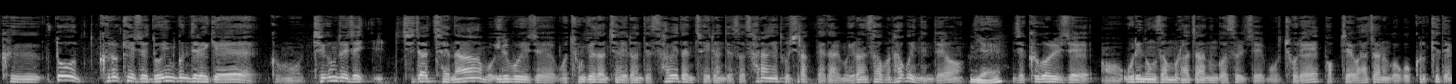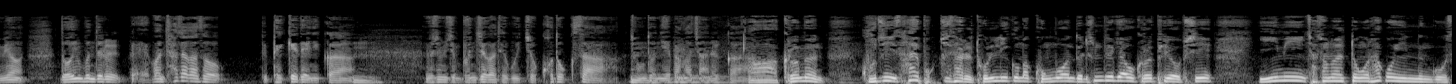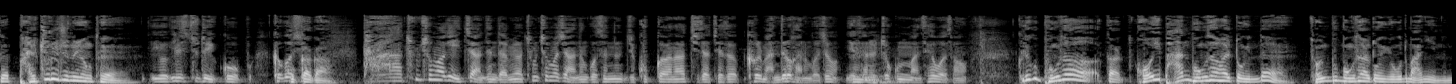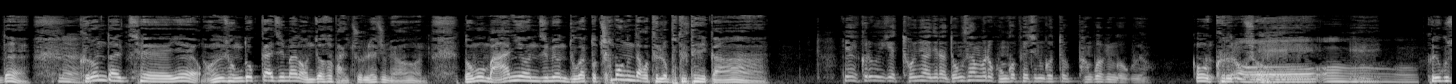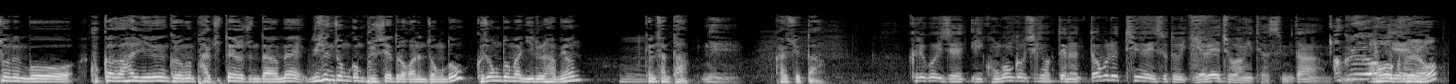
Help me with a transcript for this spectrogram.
그, 또, 그렇게 이제 노인분들에게, 그 뭐, 지금도 이제 지자체나 뭐 일부 이제 뭐 종교단체나 이런 데 사회단체 이런 데서 사랑의 도시락 배달 뭐 이런 사업은 하고 있는데요. 예. 이제 그걸 이제, 어, 우리 농산물 하자는 것을 이제 뭐 조례, 법제화 하자는 거고 그렇게 되면 노인분들을 매번 찾아가서 뵙게 되니까 음. 요즘 이제 문제가 되고 있죠. 고독사 정도는 예방하지 않을까. 아, 그러면 굳이 사회복지사를 돌리고 막 공무원들을 힘들게 하고 그럴 필요 없이 이미 자선 활동을 하고 있는 곳에 발주를 주는 형태. 일 수도 있고 그것이 국가가. 다 촘촘하게 있지 않는다면 촘촘하지 않은 곳은 이제 국가나 지자체에서 그걸 만들어 가는 거죠. 예산을 음. 조금만 세워서 그리고 봉사, 그러니까 거의 반 봉사 활동인데 전부 봉사 활동의 경우도 많이 있는데 네. 그런 단체에 어느 정도까지만 얹어서 발주를 해주면 너무 많이 얹으면 누가 또 처먹는다고 들러붙을 테니까. 예 그리고 이게 돈이 아니라 농산물을 공급해 주는 것도 방법인 거고요. 어, 그렇죠. 어, 예. 어. 그리고서는 뭐 국가가 할 일은 그러면 발주 때려준 다음에 위생 점검 불시에 들어가는 정도 그 정도만 일을 하면 괜찮다 네. 갈수 있다. 그리고 이제 이 공공급식 확대는 WTO에서도 예외 조항이 되었습니다. 아 그래요? 어, 예. 그래요?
